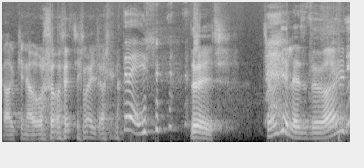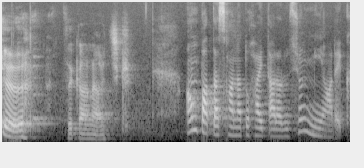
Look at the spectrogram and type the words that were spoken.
Կարքին հաղորդում մեջ հիմա իրան։ Դու ես։ Դու ես։ Ճոգել ես դու, այ դու։ Ծկանաչք։ Անպատասխանատու հայտարարություն մի արեք։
